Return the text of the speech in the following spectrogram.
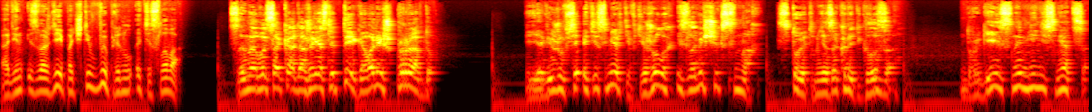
Один из вождей почти выплюнул эти слова. Цена высока, даже если ты говоришь правду. Я вижу все эти смерти в тяжелых и зловещих снах. Стоит мне закрыть глаза. Другие сны мне не снятся.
